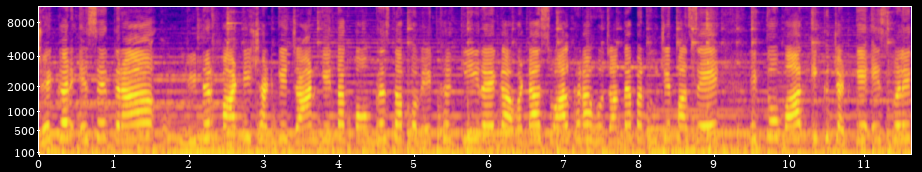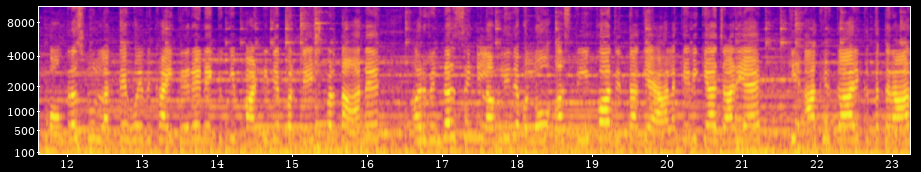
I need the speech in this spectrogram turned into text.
ਜੇਕਰ ਇਸੇ ਤਰ੍ਹਾਂ ਲੀਡਰ ਪਾਰਟੀ ਛੱਡ ਕੇ ਜਾਣਗੇ ਤਾਂ ਕਾਂਗਰਸ ਦਾ ਭਵਿੱਖ ਕੀ ਰਹੇਗਾ? ਵੱਡਾ ਸਵਾਲ ਖੜਾ ਹੋ ਜਾਂਦਾ ਹੈ, ਪਰ ਦੂਜੇ ਪਾਸੇ ਇੱਕ ਤੋਂ ਬਾਅਦ ਇੱਕ ਝਟਕੇ ਇਸ ਵੇਲੇ ਕਾਂਗਰਸ ਨੂੰ ਲੱਗਦੇ ਹੋਏ ਵਿਖਾਈ ਦੇ ਰਹੇ ਨੇ, ਕਿਉਂਕਿ ਪਾਰਟੀ ਦੇ ਪ੍ਰਦੇਸ਼ ਪ੍ਰਧਾਨ ਅਰਵਿੰਦਰ ਸਿੰਘ ਲਵਲੀ ਦੇ ਵੱਲੋਂ ਅਸਤੀਫਾ ਦਿੱਤਾ ਗਿਆ ਹਾਲਾਂਕਿ ਇਹ ਵੀ ਕਿਹਾ ਜਾ ਰਿਹਾ ਹੈ ਕਿ ਆਖਿਰਕਾਰ ਇੱਕ ਤਕਰਾਰ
